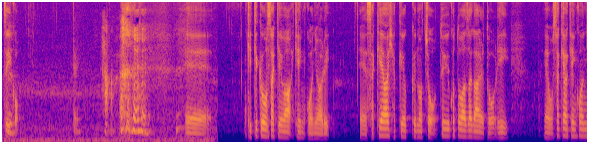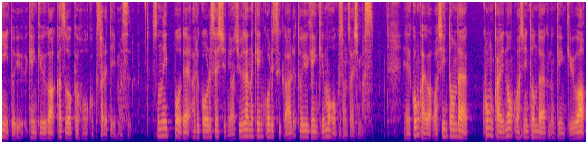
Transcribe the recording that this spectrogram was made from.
次行こう。は好。えー、結局お酒は健康に悪い。えー、酒は百欲の長ということわざがある通り、えー、お酒は健康にいいという研究が数多く報告されています。その一方でアルコール摂取には重大な健康リスクがあるという研究も多く存在します。えー、今回はワシントン大学今回のワシントン大学の研究は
